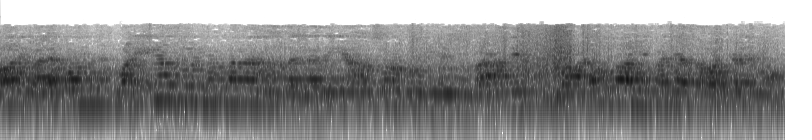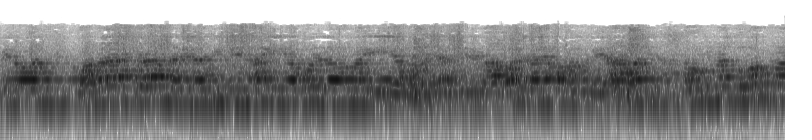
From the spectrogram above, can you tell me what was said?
غالب لكم وإن يخذلكم فمن ذا الذي ينصركم من بعده. وعلى الله فليتوكل المؤمنون. وما كان لنبي أن يغل ومن يغل يأتي بما غل يوم القيامة. ثم توفى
